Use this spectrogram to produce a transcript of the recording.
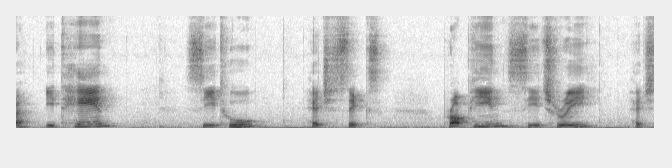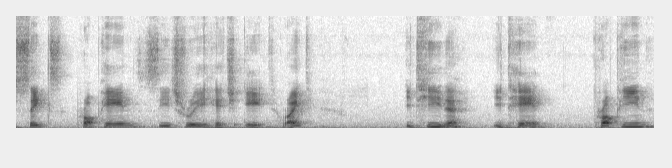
uh, ethane C2 H6, propene C3 H6, propane C3 H8, right? Ethene, eh? ethane, propene,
